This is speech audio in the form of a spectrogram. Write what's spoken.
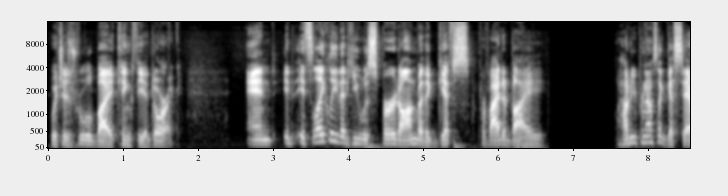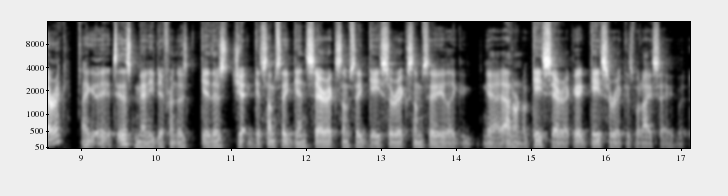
which is ruled by King Theodoric. And it, it's likely that he was spurred on by the gifts provided by, how do you pronounce that? Gesseric? I, it's there's many different. There's there's some say Genseric, some say Gaiseric, some say like yeah I don't know Gaiseric. Uh, Gaiseric is what I say, but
